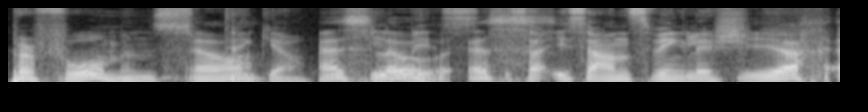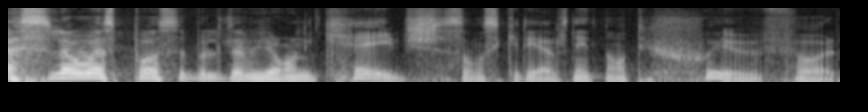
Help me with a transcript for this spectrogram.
performance, ja, tänker jag. As slow, I, as, I sann swinglish. Ja, As slow as possible av John Cage som skrevs 1987 för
